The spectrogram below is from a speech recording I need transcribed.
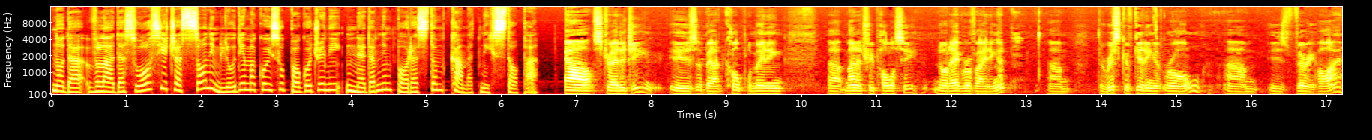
no da vlada suosjeća s onim ljudima koji su pogođeni nedavnim porastom kamatnih stopa. Our strategy is about complementing uh, monetary policy, not aggravating it. Um, the risk of getting it wrong um, is very high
